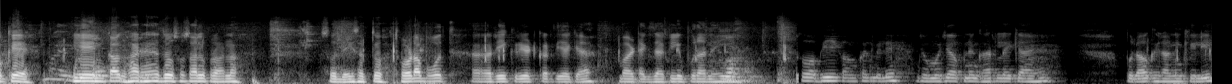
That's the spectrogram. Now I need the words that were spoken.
ओके ये इनका घर है 200 साल पुराना सो देख सकते हो थोड़ा बहुत रिक्रिएट कर दिया गया है बट एग्जैक्टली पूरा नहीं है तो अभी एक अंकल मिले जो मुझे अपने घर लेके आए हैं पुलाव खिलाने के लिए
